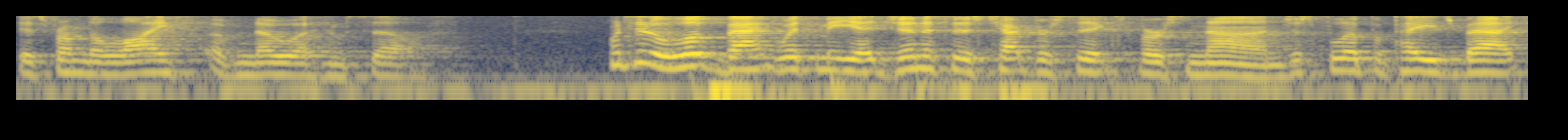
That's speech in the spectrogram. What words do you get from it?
is from the life of Noah himself. I want you to look back with me at Genesis chapter 6, verse 9. Just flip a page back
